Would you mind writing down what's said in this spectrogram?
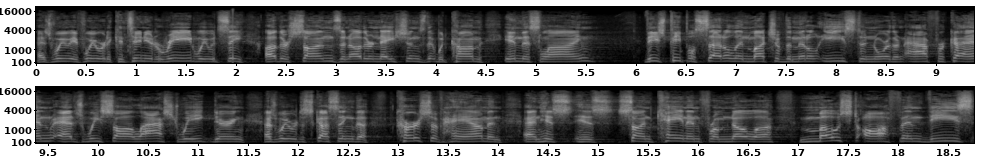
As we, if we were to continue to read, we would see other sons and other nations that would come in this line. These people settle in much of the Middle East and Northern Africa. And as we saw last week during, as we were discussing the curse of Ham and, and his, his son Canaan from Noah, most often these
